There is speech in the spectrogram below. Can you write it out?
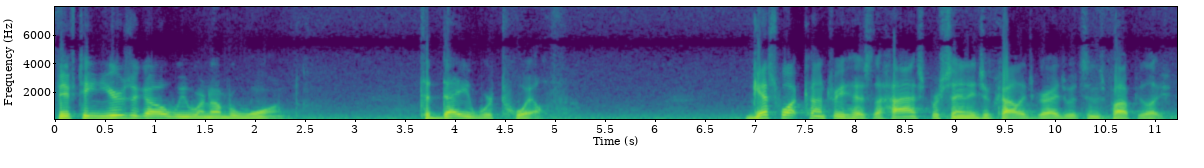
15 years ago, we were number one. Today, we're 12th. Guess what country has the highest percentage of college graduates in its population?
